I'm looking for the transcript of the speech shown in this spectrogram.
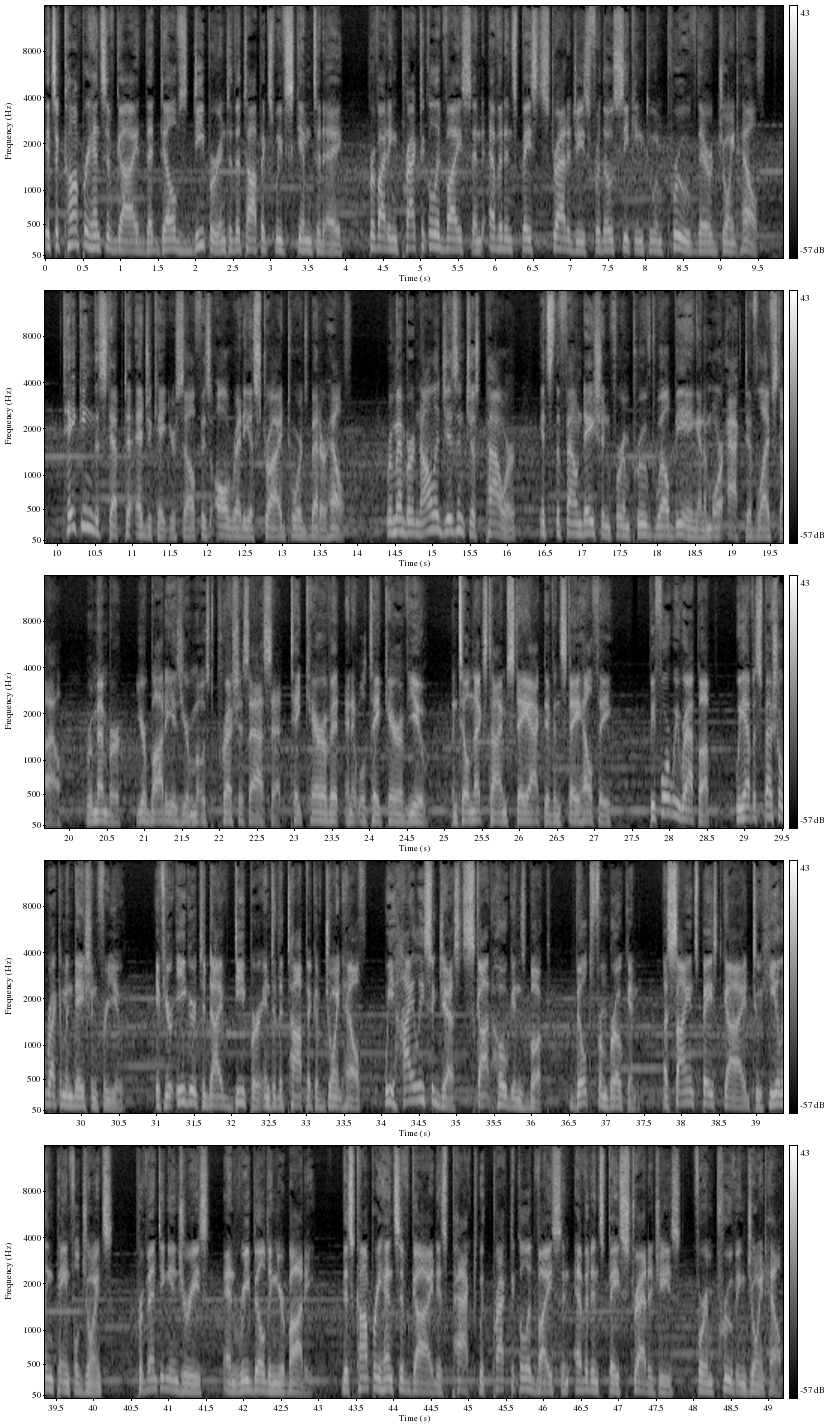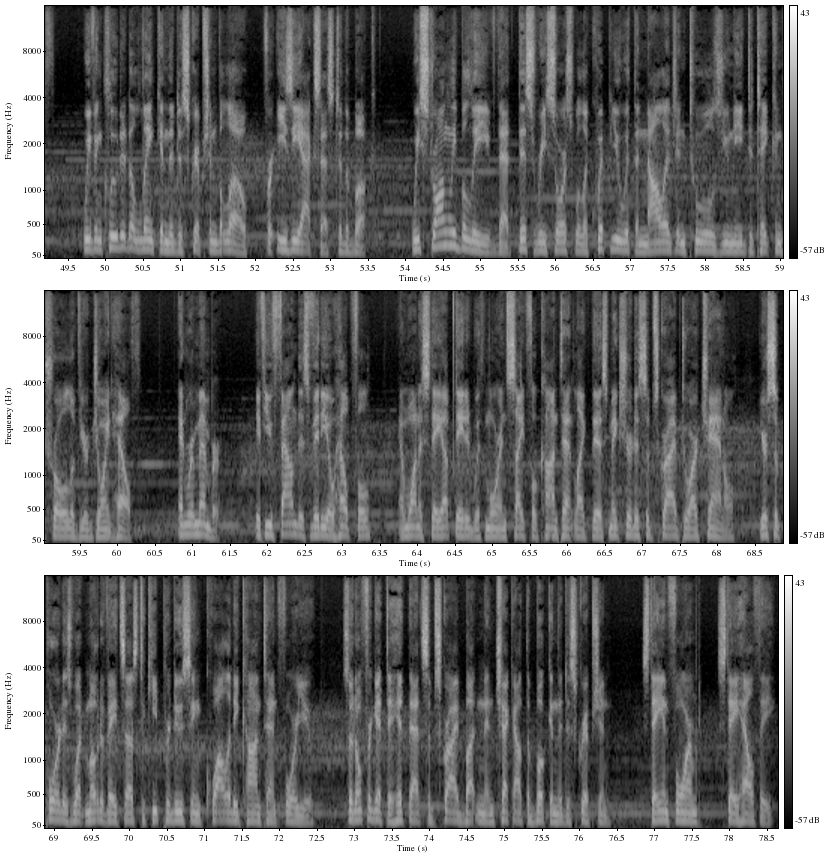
It's a comprehensive guide that delves deeper into the topics we've skimmed today, providing practical advice and evidence-based strategies for those seeking to improve their joint health. Taking the step to educate yourself is already a stride towards better health. Remember, knowledge isn't just power, it's the foundation for improved well-being and a more active lifestyle. Remember, your body is your most precious asset. Take care of it and it will take care of you. Until next time, stay active and stay healthy. Before we wrap up, we have a special recommendation for you. If you're eager to dive deeper into the topic of joint health, we highly suggest Scott Hogan's book, Built from Broken, a science-based guide to healing painful joints, preventing injuries, and rebuilding your body. This comprehensive guide is packed with practical advice and evidence-based strategies for improving joint health. We've included a link in the description below for easy access to the book. We strongly believe that this resource will equip you with the knowledge and tools you need to take control of your joint health. And remember, if you found this video helpful and want to stay updated with more insightful content like this, make sure to subscribe to our channel. Your support is what motivates us to keep producing quality content for you. So don't forget to hit that subscribe button and check out the book in the description. Stay informed, stay healthy.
